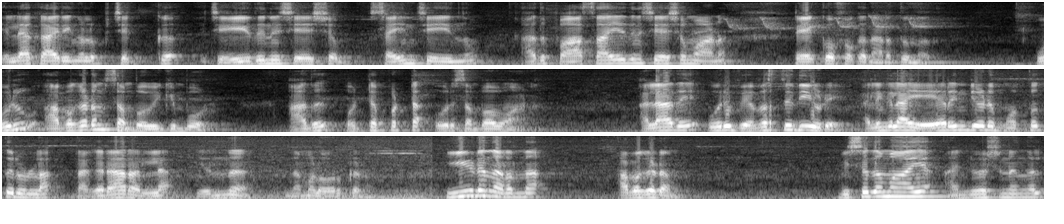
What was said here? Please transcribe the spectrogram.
എല്ലാ കാര്യങ്ങളും ചെക്ക് ചെയ്തതിന് ശേഷം സൈൻ ചെയ്യുന്നു. അത് പാസ്സായതിനു ശേഷമാണ് ടേക്ക് ഓഫ് ഒക്കെ നടത്തുന്നത്. ഒരു അപകടം സംഭവിക്കുമ്പോൾ അത് ഒറ്റപ്പെട്ട ഒരു സംഭവമാണ്. അല്ലാതെ ഒരു വ്യവസ്ഥിതിയുടെ അല്ലെങ്കിൽ ആ എയർ ഇന്ത്യയുടെ മൊത്തത്തിലുള്ള തകരാറല്ല എന്ന് നമ്മൾ ഓർക്കണം. ഈയിടെ നടന്ന അപകടം വിശദമായ അന്വേഷണങ്ങൾ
